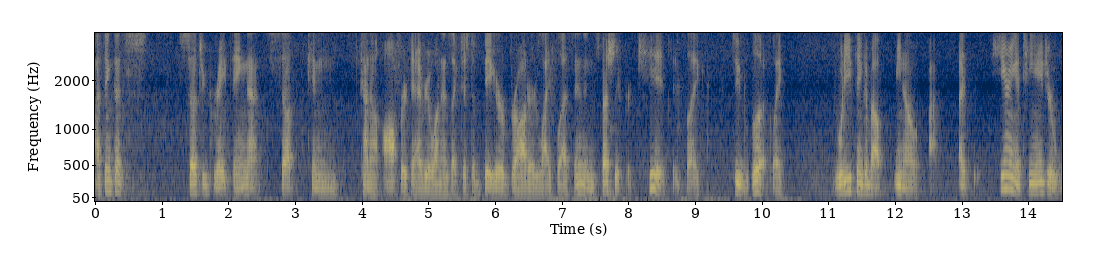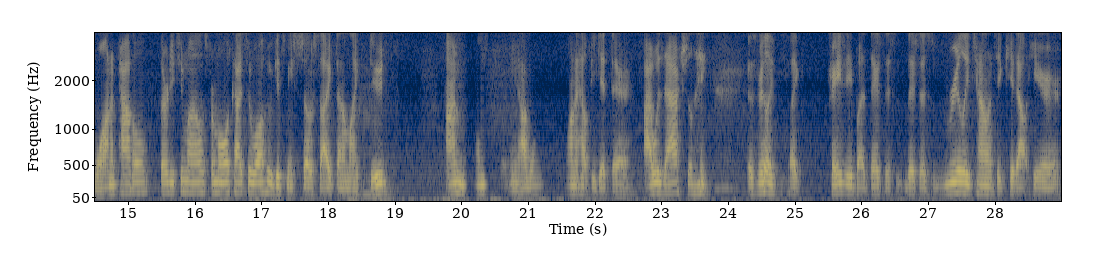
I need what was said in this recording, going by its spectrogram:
I think that's such a great thing that SUP can kind of offer to everyone as like just a bigger, broader life lesson, and especially for kids, it's like, dude, look, like, what do you think about you know, hearing a teenager want to paddle 32 miles from Molokai to Oahu gets me so psyched that I'm like, dude, I'm, I'm I want, want to help you get there. I was actually, it was really like crazy, but there's this there's this really talented kid out here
